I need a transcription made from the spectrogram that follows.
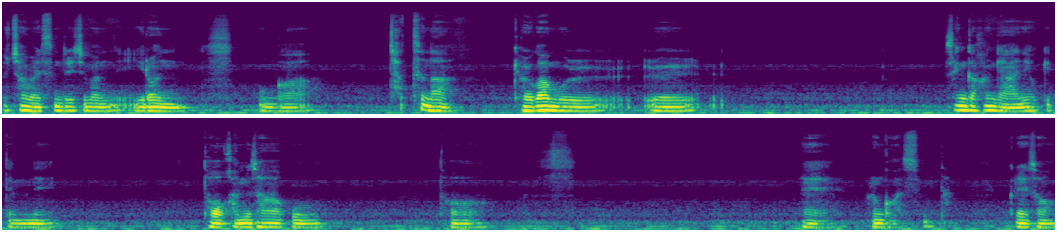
누차 말씀드리지만 이런 뭔가 차트나 결과물을 생각한 게 아니었기 때문에 더 감사하고 더 네, 그런 것 같습니다. 그래서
